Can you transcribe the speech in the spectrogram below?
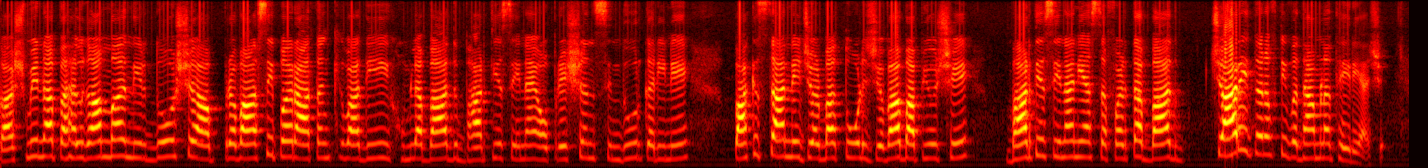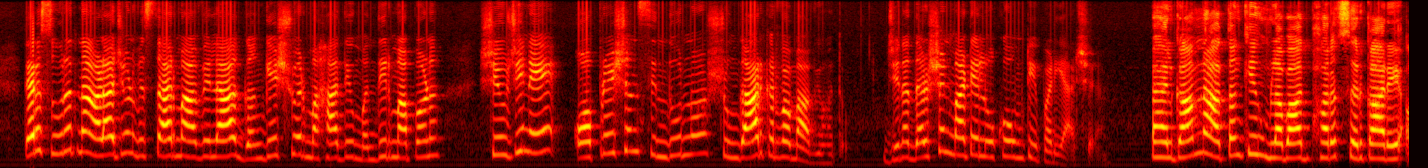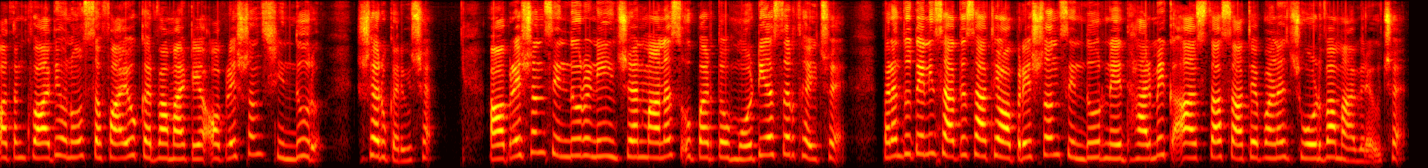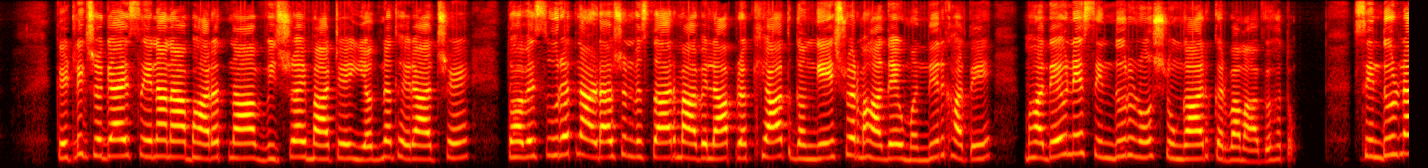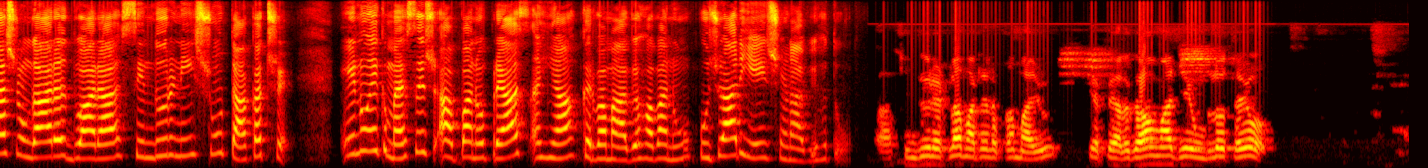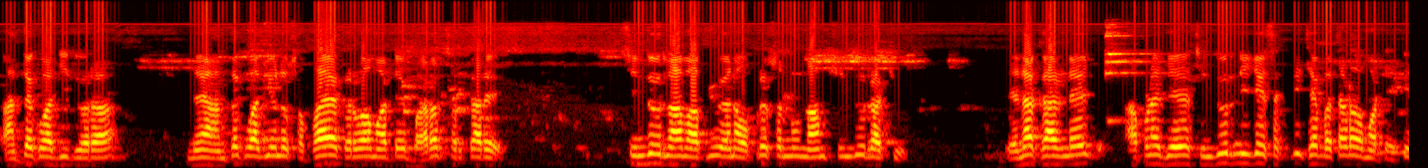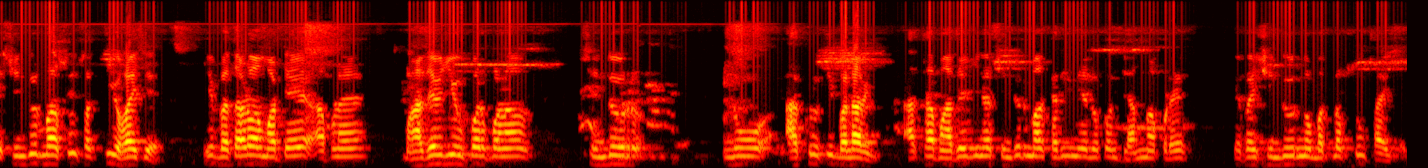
કાશ્મીરના પહેલગામમાં નિર્દોષ પ્રવાસી પર આતંકવાદી હુમલા બાદ ભારતીય સેનાએ ઓપરેશન સિંદૂર કરીને પાકિસ્તાનને જડબાતોડ જવાબ આપ્યો છે. ભારતીય સેનાની આ સફળતા બાદ ચારે તરફથી વધામણા થઈ રહ્યા છે. ત્યારે સુરતના અળાજણ વિસ્તારમાં આવેલા ગંગેશ્વર મહાદેવ મંદિરમાં પણ શિવજીને ઓપરેશન સિંદૂરનો શૃંગાર કરવામાં આવ્યો હતો, જેના દર્શન માટે લોકો ઉમટી પડ્યા છે. પહેલગામના આતંકી હુમલા બાદ ભારત સરકારે આતંકવાદીઓનો સફાયો કરવા માટે ઓપરેશન સિંદૂર શરૂ કર્યું છે. આ ઓપરેશન સિંદૂરની જનમાનસ ઉપર તો મોટી અસર થઈ છે, પરંતુ તેની સાથે સાથે ઓપરેશન સિંદૂરને ધાર્મિક આસ્થા સાથે પણ જોડવામાં આવી રહ્યું છે. કેટલીક જગ્યાએ સેનાના ભારતના વિજય માટે યજ્ઞ થઈ રહ્યા છે. તો હવે સુરતના અડાજણ વિસ્તારમાં આવેલા પ્રખ્યાત ગંગેશ્વર મહાદેવ મંદિર ખાતે મહાદેવને સિંદૂરનો શૃંગાર કરવામાં આવ્યો હતો. સિંદૂરના શૃંગાર દ્વારા સિંદૂરની શું તાકાત છે? એનો એક મેસેજ આપવાનો પ્રયાસ અહીંયા કરવામાં આવ્યો હોવાનું પૂજારીએ જણાવ્યું હતું. આ સિંદૂર એટલા માટે લખવામાં આવ્યું કે પહેલગામમાં જે હુમલો થયો, આતંકવાદી દ્વારા ને આતંકવાદીઓનો સફાયા કરવા માટે ભારત સરકારે સિંદૂર નામ આપ્યું, એના ઓપરેશનનું નામ સિંદૂર રાખ્યું. એના કારણે જ આપણે જે સિંદૂરની જે શક્તિ છે બતાડવા માટે, કે સિંદૂરમાં શું શક્તિ હોય છે, એ બતાડવા માટે આપણે મહાદેવજી ઉપર પણ સિંદૂરનું આકૃતિ બનાવી. આખા મહાદેવજીના સિંદૂરમાં કરીને લોકોને ધ્યાનમાં પડે કે ભાઈ સિંદૂરનો મતલબ શું થાય છે.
